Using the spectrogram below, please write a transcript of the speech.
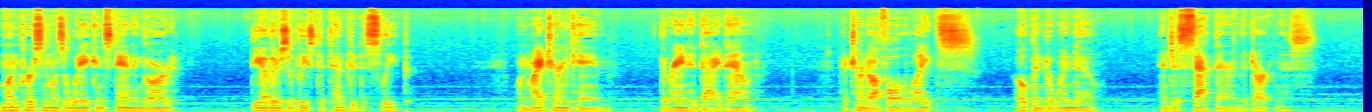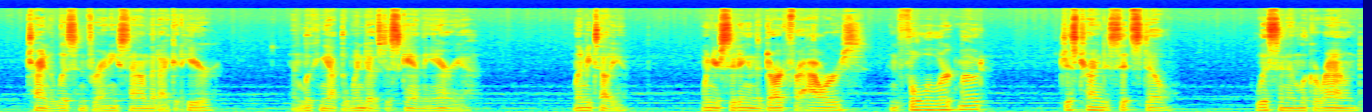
One person was awake and standing guard. The others at least attempted to sleep. When my turn came, the rain had died down. I turned off all the lights, opened a window, and just sat there in the darkness, trying to listen for any sound that I could hear and looking out the windows to scan the area. Let me tell you, when you're sitting in the dark for hours in full alert mode, just trying to sit still, listen, and look around,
